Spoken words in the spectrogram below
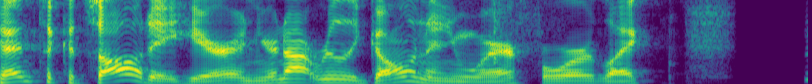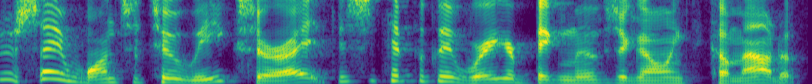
tend to consolidate here and you're not really going anywhere for like just say one to two weeks all right? This is typically where your big moves are going to come out of.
